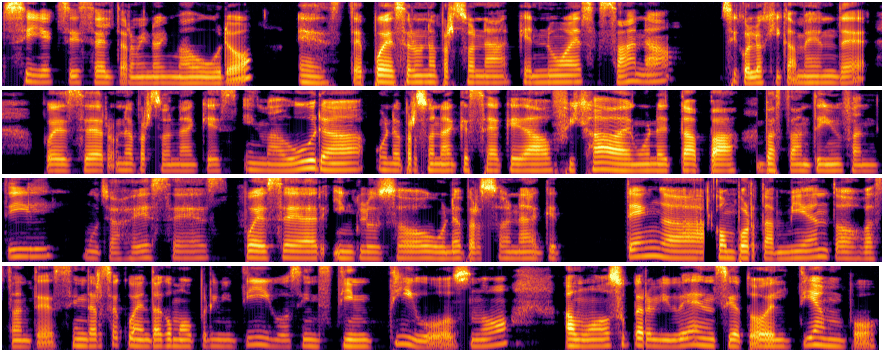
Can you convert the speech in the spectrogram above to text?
sí existe el término inmaduro, este, puede ser una persona que no es sana psicológicamente, puede ser una persona que es inmadura, una persona que se ha quedado fijada en una etapa bastante infantil muchas veces, puede ser incluso una persona que tenga comportamientos bastante sin darse cuenta como primitivos, instintivos, ¿no? A modo supervivencia todo el tiempo.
